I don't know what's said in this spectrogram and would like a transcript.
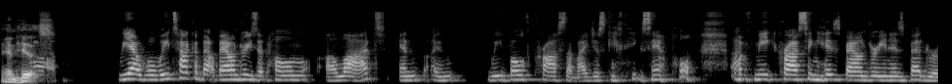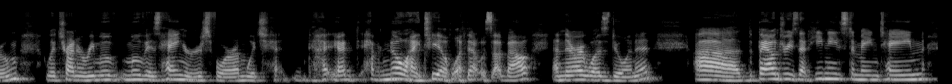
And his. Uh, yeah well we talk about boundaries at home a lot and and we both cross them. I just gave the example of me crossing his boundary in his bedroom with trying to remove move his hangers for him, which I have no idea what that was about. And there I was doing it. Uh, the boundaries that he needs to maintain.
